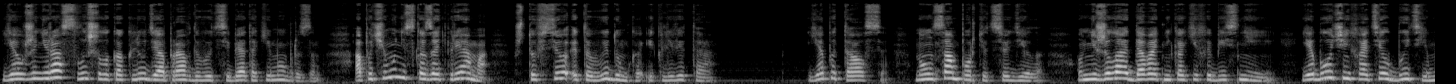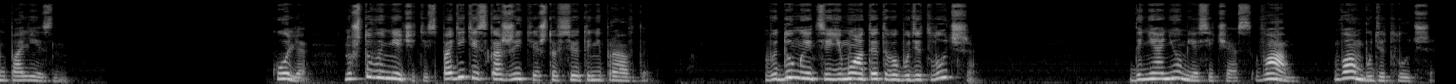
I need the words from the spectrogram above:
Я уже не раз слышала, как люди оправдывают себя таким образом. А почему не сказать прямо, что все это выдумка и клевета? Я пытался, но он сам портит все дело. Он не желает давать никаких объяснений. Я бы очень хотел быть ему полезным. «Коля, ну что вы мечетесь? Пойдите и скажите, что все это неправда». «Вы думаете, ему от этого будет лучше?» «Да не о нем я сейчас. Вам. Вам будет лучше».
